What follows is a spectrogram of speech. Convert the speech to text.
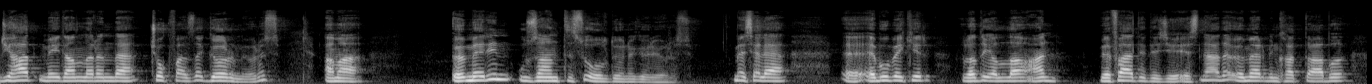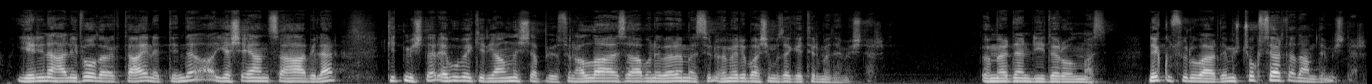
cihat meydanlarında çok fazla görmüyoruz. Ama Ömer'in uzantısı olduğunu görüyoruz. Mesela e, Ebu Bekir radıyallahu anh vefat edeceği esnada Ömer bin Hattab'ı yerine halife olarak tayin ettiğinde yaşayan sahabiler gitmişler Ebu Bekir yanlış yapıyorsun Allah hesabını veremezsin Ömer'i başımıza getirme demişler. Ömer'den lider olmaz. Ne kusuru var demiş. Çok sert adam demişler.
